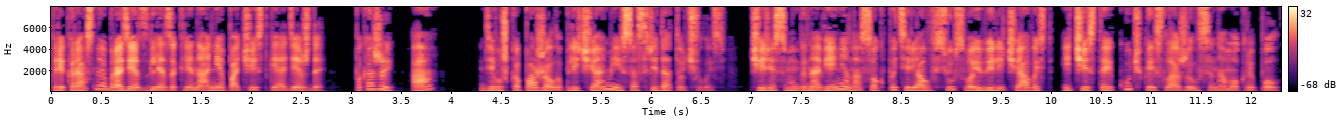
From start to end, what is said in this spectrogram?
«прекрасный образец для заклинания по чистке одежды. Покажи, а?» Девушка пожала плечами и сосредоточилась. Через мгновение носок потерял всю свою величавость и чистой кучкой сложился на мокрый пол.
